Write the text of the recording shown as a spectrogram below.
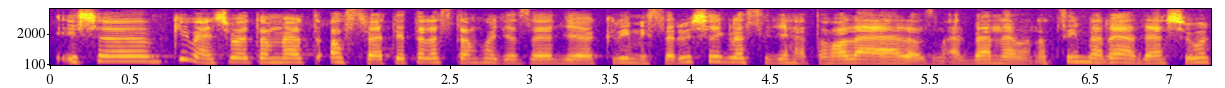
és uh, kíváncsi voltam, mert azt feltételeztem, hogy ez egy krimiszerűség lesz, ugye hát a halál az már benne van a címben, ráadásul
